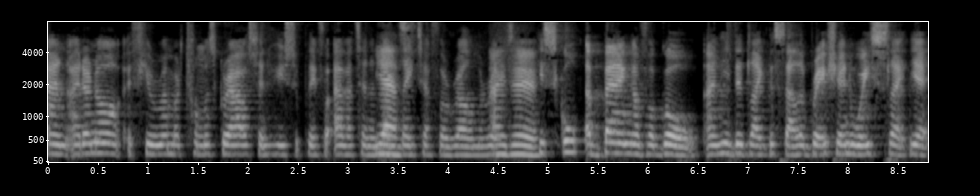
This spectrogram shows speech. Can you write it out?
And I don't know if you remember Thomas Gravesen, who used to play for Everton and Yes. then later for Real Madrid. I do. He scored a bang of a goal and he did like the celebration where he's like, yeah.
